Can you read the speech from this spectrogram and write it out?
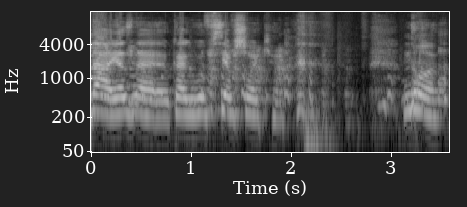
Да, я знаю, как бы все в шоке. Но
